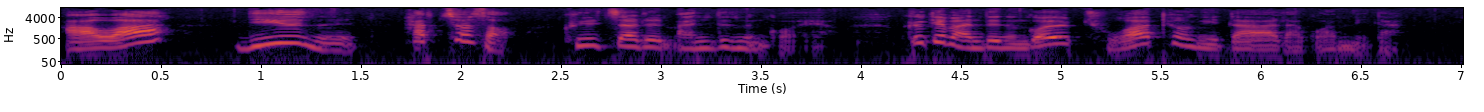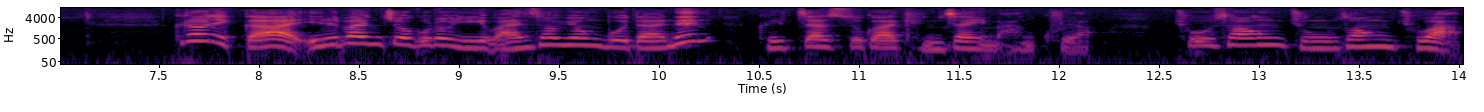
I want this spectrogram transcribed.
아와 니은을 합쳐서 글자를 만드는 거예요. 그렇게 만드는 걸 조합형이다 라고 합니다. 그러니까 일반적으로 이 완성형보다는 글자 수가 굉장히 많고요. 초성, 중성, 조합,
